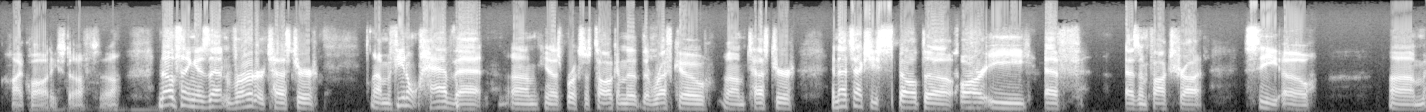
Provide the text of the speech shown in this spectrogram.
high quality stuff. So another thing is that inverter tester. Um, if you don't have that, um, you know, as Brooks was talking, the, the Refco um, tester, and that's actually spelled uh, R E F as in Foxtrot, CO. Um,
